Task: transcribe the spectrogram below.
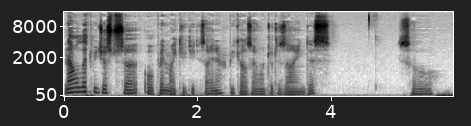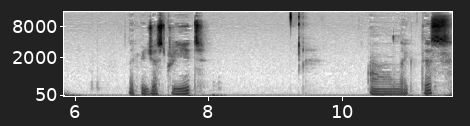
now let me just uh, open my Qt designer because I want to design this. So let me just create uh, like this.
